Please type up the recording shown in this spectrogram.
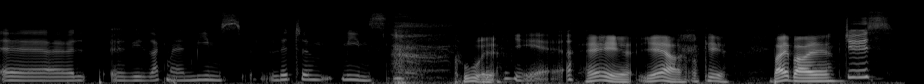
äh, äh, wie sagt man denn, Memes, Litte Memes. Cool. yeah. Hey, yeah, okay. Bye, bye. Tschüss.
